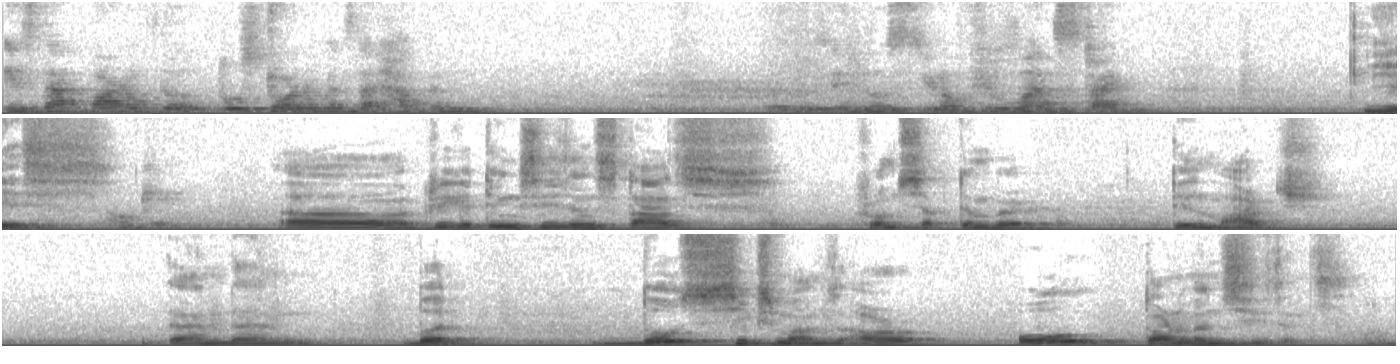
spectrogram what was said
Is that part of the those tournaments that happen in those you know few months time? Yes, Okay. uh, cricketing season starts from September till March, and then but those six months are all tournament seasons. Mm.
